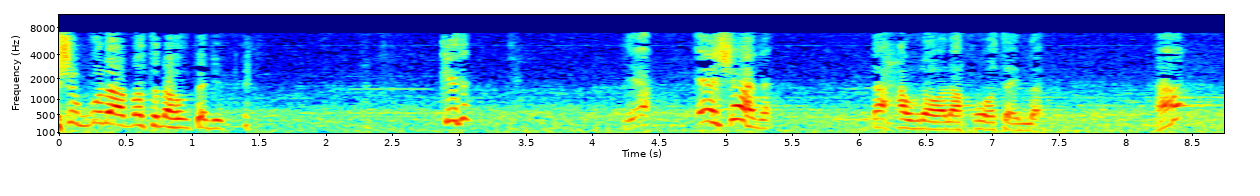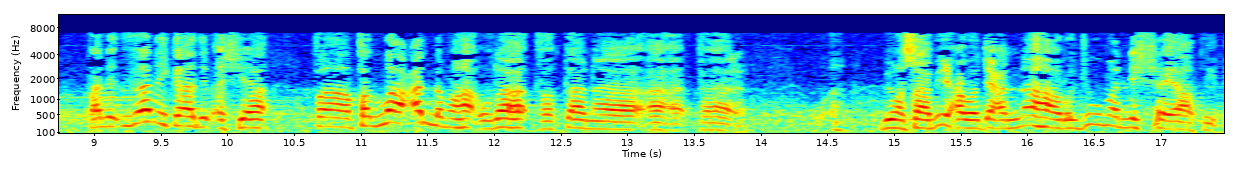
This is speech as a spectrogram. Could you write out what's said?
يشقوا لها بطنه تلد كذا. إيش هذا؟ لا حول ولا قوة إلا ها؟ فلذلك هذه الأشياء فالله علم هؤلاء فكان آه، ف بمصابيح وجعلناها رجوما للشياطين.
